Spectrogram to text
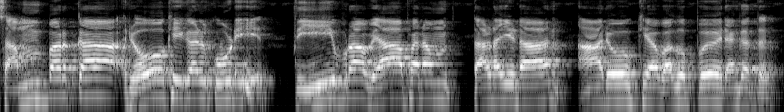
സമ്പർക്ക രോഗികൾ കൂടി തീവ്ര വ്യാപനം തടയിടാൻ ആരോഗ്യ വകുപ്പ് രംഗത്ത്.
